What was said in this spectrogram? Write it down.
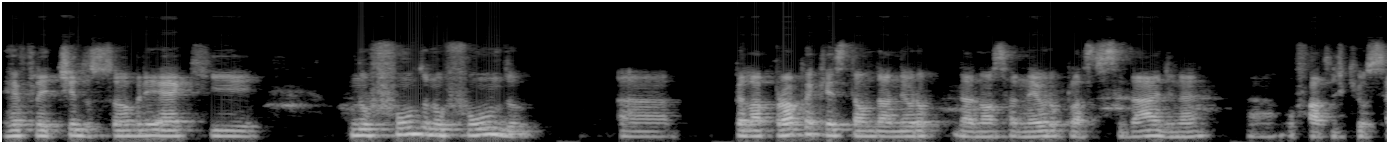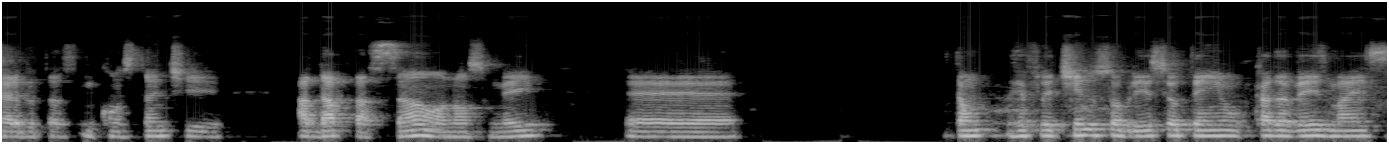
refletido sobre é que no fundo, no fundo, uh, pela própria questão da, neuro, da nossa neuroplasticidade, né? O fato de que o cérebro está em constante adaptação ao nosso meio. É... Então, refletindo sobre isso, eu tenho cada vez mais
